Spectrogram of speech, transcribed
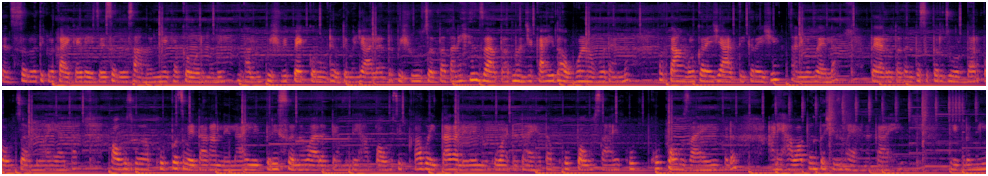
त्यांचं सगळं तिकडं काय काय द्यायचं आहे सगळं सामान मी एका कवरमध्ये घालून पिशवीत पॅक करून ठेवते. म्हणजे आल्यानंतर पिशवी उचलतात आणि जातात. म्हणजे काही धावपळ नको त्यांना. फक्त आंघोळ करायची आरती करायची आणि मग जायला तयार होतात. आणि तसं तर जोरदार पाऊस चालू आहे आता. पाऊस बघा खूपच वैताग आणलेला आहे. एकतरी सणवार त्यामध्ये हा पाऊस इतका वैताग आलेला आहे नको वाटत आहे. आता खूप पाऊस आहे खूप खूप पाऊस आहे इकडं. आणि हवा पण तशीच भयानक आहे. इकडं मी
